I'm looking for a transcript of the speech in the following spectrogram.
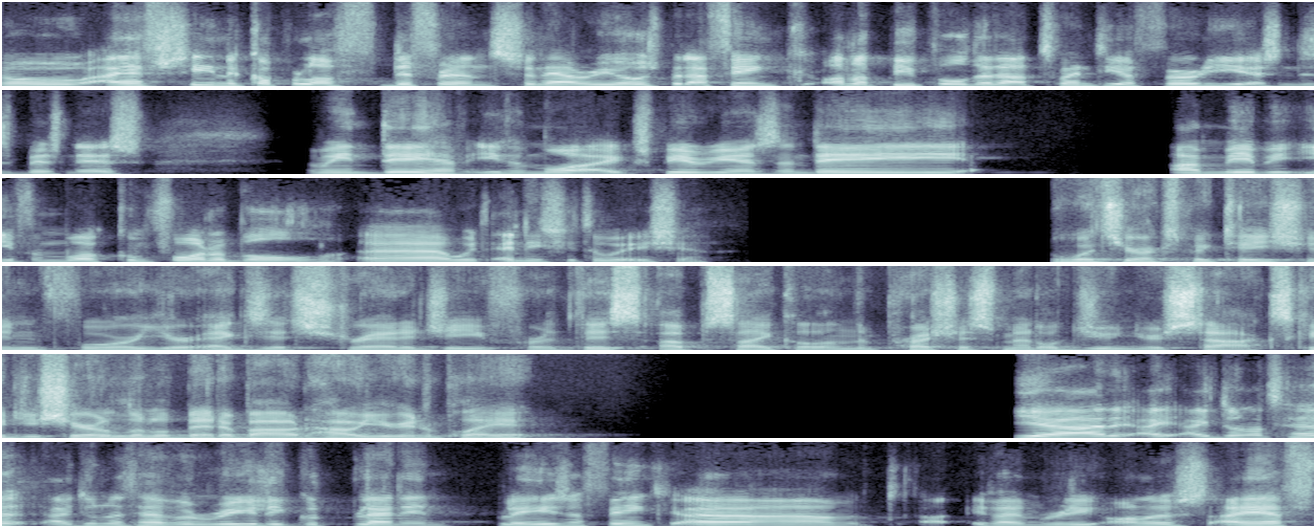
So I have seen a couple of different scenarios, but I think other people that are 20 or 30 years in this business, I mean, they have even more experience and they are maybe even more comfortable uh, with any situation. What's your expectation for your exit strategy for this upcycle in the precious metal junior stocks? Could you share a little bit about how you're going to play it? Yeah, I, I do not have I do not have a really good plan in place. I think, um, if I'm really honest, I have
